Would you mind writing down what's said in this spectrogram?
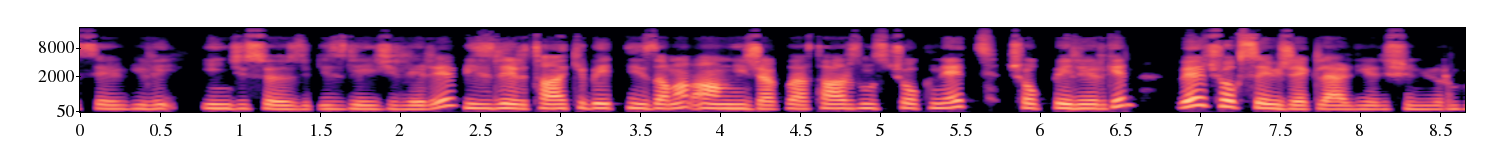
sevgili İnci Sözlük izleyicileri bizleri takip ettiği zaman anlayacaklar. Tarzımız çok net, çok belirgin ve çok sevecekler diye düşünüyorum.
